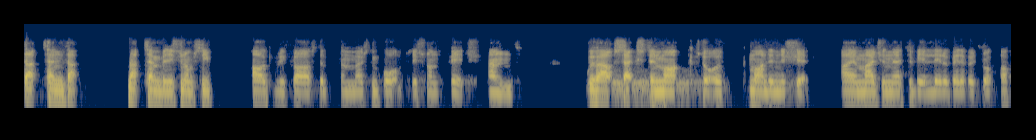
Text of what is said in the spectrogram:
that ten that that ten position obviously arguably classed the, the most important position on the pitch, and without Sexton Mark sort of commanding the ship, I imagine there to be a little bit of a drop off.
